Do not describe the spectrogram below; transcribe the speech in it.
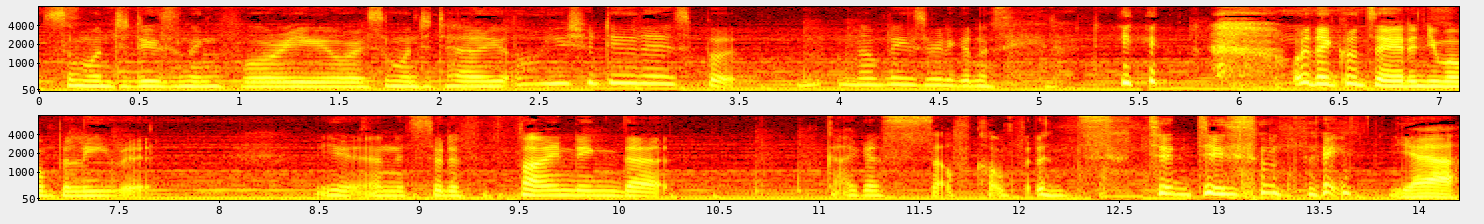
someone to do something for you or someone to tell you oh you should do this but nobody's really going to say that to you. Or they could say it and you won't believe it. Yeah and it's sort of finding that i guess self-confidence to do something Yeah,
